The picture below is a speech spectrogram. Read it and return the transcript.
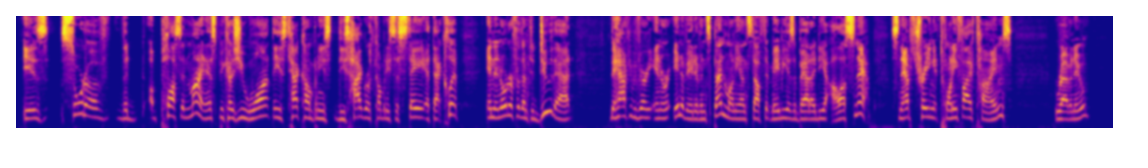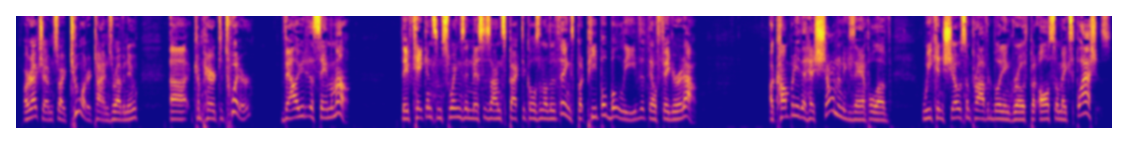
is sort of the plus and minus because you want these tech companies, these high growth companies to stay at that clip. And in order for them to do that, they have to be very innovative and spend money on stuff that maybe is a bad idea, a la Snap. Snap's trading at 25 times revenue, or actually, I'm sorry, 200 times revenue uh, compared to Twitter, valued at the same amount. They've taken some swings and misses on spectacles and other things, but people believe that they'll figure it out. A company that has shown an example of we can show some profitability and growth, but also make splashes.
